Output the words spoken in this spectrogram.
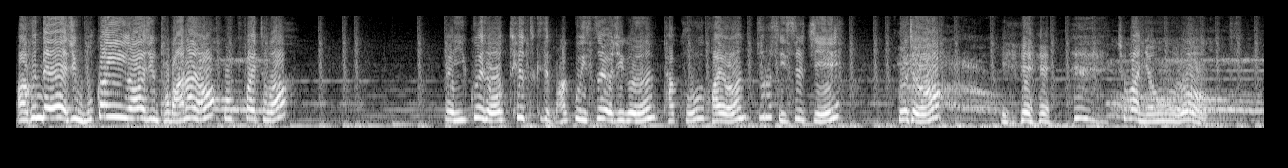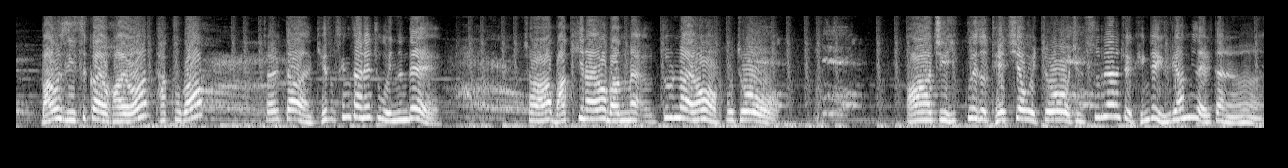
아, 근데 지금 묵광이가 지금 더 많아요? 호크파이터가? 야, 입구에서 어떻게 어떻게 막고 있어요, 지금. 다쿠. 과연 뚫을 수 있을지. 그죠? 예. 초반 영웅으로 막을 수 있을까요, 과연? 다쿠가? 자, 일단 계속 생산해주고 있는데. 자, 막히나요? 막나, 뚫나요? 보죠. 아, 지금 입구에서 대치하고 있죠. 지금 수비하는 쪽이 굉장히 유리합니다, 일단은.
